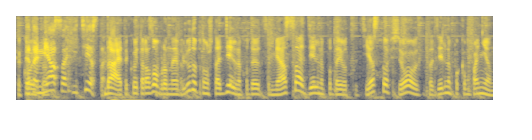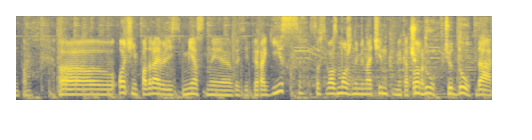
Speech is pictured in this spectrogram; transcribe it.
это мясо и тесто. Да, это какое-то разобранное блюдо, потому что отдельно подается мясо, отдельно подается тесто, все отдельно по компонентам. Э, очень понравились местные эти пироги со всевозможными начинками, которые... Чуду. Чуду, да.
